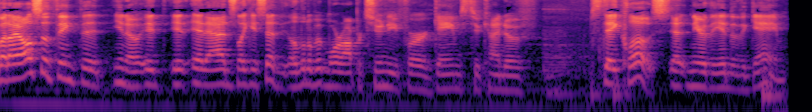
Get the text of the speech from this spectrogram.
But I also think that you know it, it, it adds, like you said, a little bit more opportunity for games to kind of stay close at, near the end of the game.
